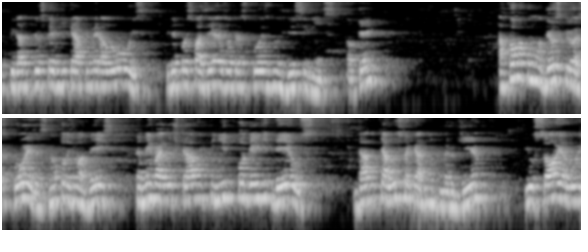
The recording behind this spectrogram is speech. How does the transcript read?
O cuidado que Deus teve de criar a primeira luz e depois fazer as outras coisas nos dias seguintes, ok? A forma como Deus criou as coisas, não todas de uma vez, também vai ilustrar o infinito poder de Deus dado que a luz foi criada no primeiro dia e o Sol e a Lua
